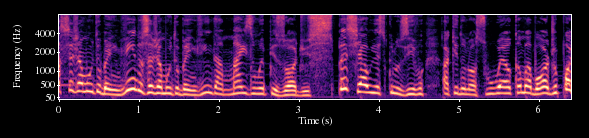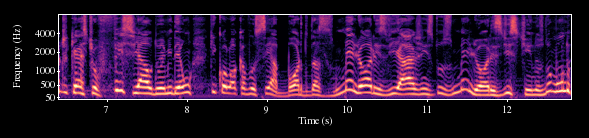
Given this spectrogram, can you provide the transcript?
Olá, seja muito bem-vindo, seja muito bem-vinda a mais um episódio especial e exclusivo aqui do nosso Welcome Aboard, o podcast oficial do MD1 que coloca você a bordo das melhores viagens dos melhores destinos do mundo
